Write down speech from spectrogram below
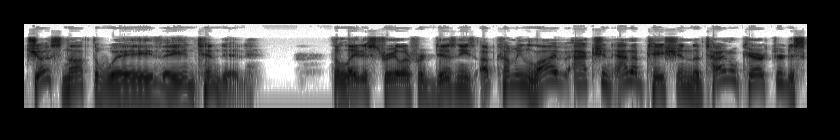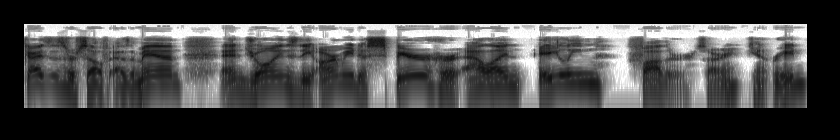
just not the way they intended. The latest trailer for Disney's upcoming live action adaptation, the title character disguises herself as a man and joins the army to spear her ally, ailing father. Sorry, can't read.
